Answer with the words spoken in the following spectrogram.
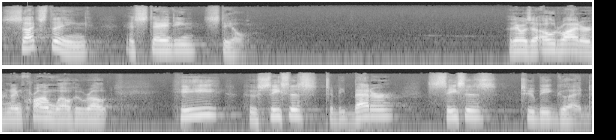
such thing as standing still. There was an old writer named Cromwell who wrote, He who ceases to be better ceases to be good.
